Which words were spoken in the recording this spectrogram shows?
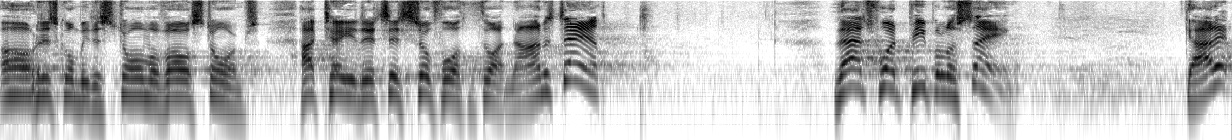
oh, this is going to be the storm of all storms. I tell you this, it's so forth and thought. Now, I understand. That's what people are saying. Got it?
